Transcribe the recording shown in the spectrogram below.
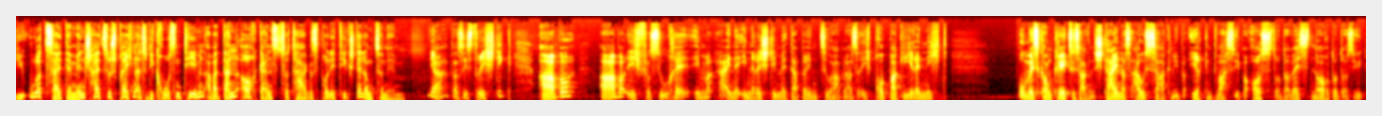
die Urzeit der Menschheit zu sprechen, also die großen Themen, aber dann auch ganz zur Tagespolitik Stellung zu nehmen. Ja, das ist richtig. Aber, aber ich versuche immer eine innere Stimme darin zu haben. Also ich propagiere nicht, um es konkret zu sagen, Steiners Aussagen über irgendwas, über Ost oder West, Nord oder Süd,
